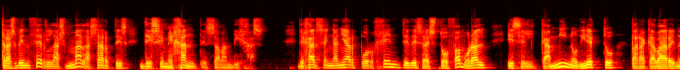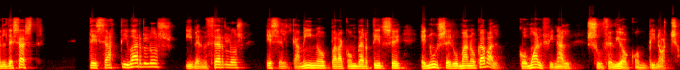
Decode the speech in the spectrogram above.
tras vencer las malas artes de semejantes sabandijas. Dejarse engañar por gente de esa estofa moral es el camino directo para acabar en el desastre. Desactivarlos y vencerlos es el camino para convertirse en un ser humano cabal, como al final sucedió con Pinocho.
